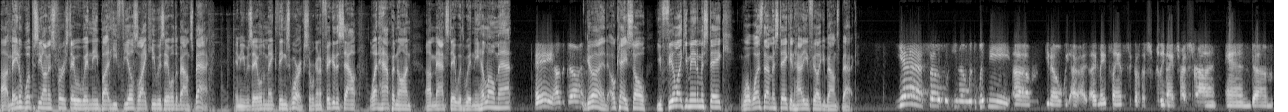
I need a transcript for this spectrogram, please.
uh, made a whoopsie on his first day with Whitney, but he feels like he was able to bounce back and he was able to make things work. So we're going to figure this out what happened on uh, Matt's day with Whitney. Hello, Matt. Hey, how's it going? Good. Okay, so you feel like you made a mistake. What was that mistake, and how do you feel like you bounced back? Yeah, so you know, with Whitney, um, you know, we I, I made plans to go to this really nice restaurant, and um,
